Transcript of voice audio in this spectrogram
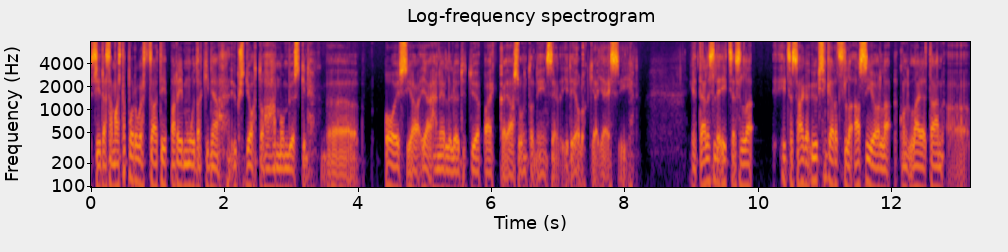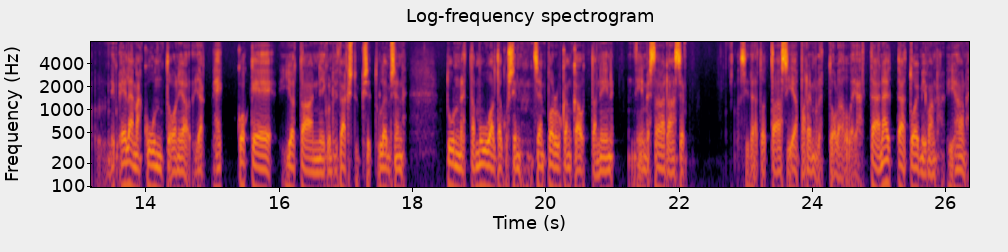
siitä samasta porukasta saatiin pari muutakin ja yksi johtohahmo myöskin ö, pois ja, ja hänelle löytyi työpaikka ja asunto, niin se ideologia jäi siihen. Ja tällaisille itse asiassa itse asiassa aika yksinkertaisilla asioilla, kun laitetaan äh, niin elämä kuntoon ja, ja he kokee jotain niin kuin hyväksytyksi tulemisen tunnetta muualta kuin sen, sen porukan kautta, niin, niin me saadaan se sitä tota asiaa paremmalle tolalle. Ja tämä näyttää toimivan ihan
